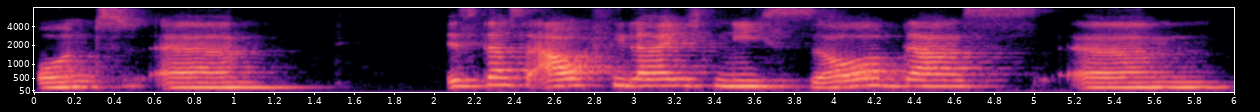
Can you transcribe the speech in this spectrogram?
Und ähm, ist das auch vielleicht nicht so, dass ähm,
